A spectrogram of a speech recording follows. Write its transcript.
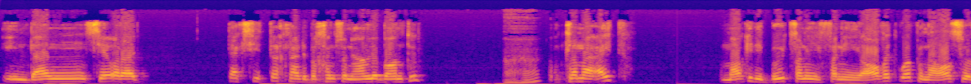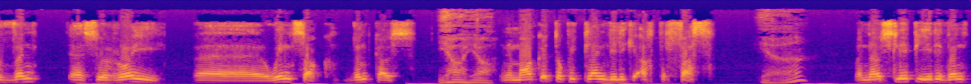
en dan sê alraai taxi terug na die begin van die handleebaan toe. Aha. Dan klim hy uit. Maak hy die boot van die van die hawe oop en haal so wind uh, so rooi uh windsock, windkous. Ja, ja. En dan maak dit op die klein wielietjie agter vas. Ja. Want nou sleep jy hierdie wind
